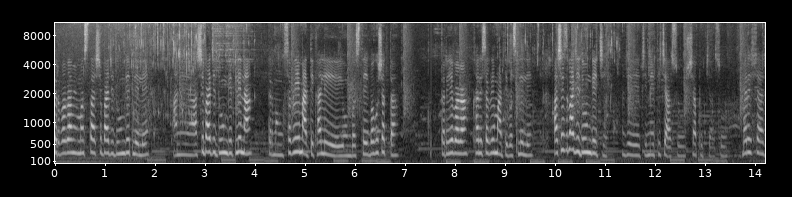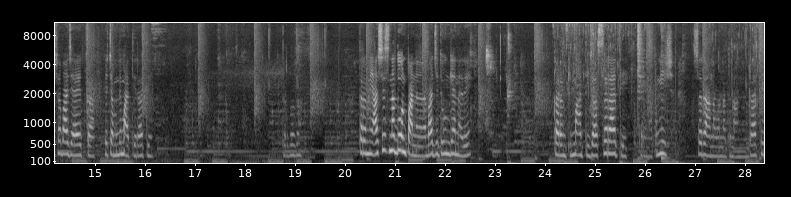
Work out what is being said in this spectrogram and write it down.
तर बघा मी मस्त अशी भाजी धुवून घेतलेली आहे. आणि अशी भाजी धुवून घेतली ना तर मग सगळी माती खाली येऊन बसते बघू शकता. तर हे बघा खाली सगळी माती बसलेली अशीच भाजी धुवून घ्यायची. म्हणजे याची मेथीची असो शापूची असो बऱ्याचशा अशा भाज्या आहेत का याच्यामध्ये माती राहते. तर बघा. तर मी अशीच ना दोन पानं भाजी धुवून घेणार आहे. कारण की माती जास्त राहते. तर मग आपण हे असं रानावनातून आणून राहते.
